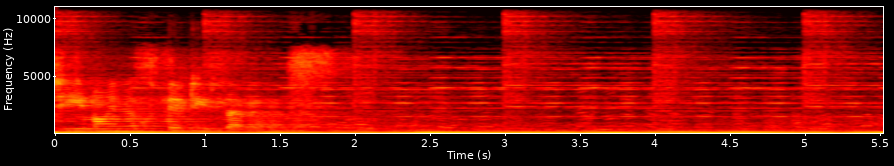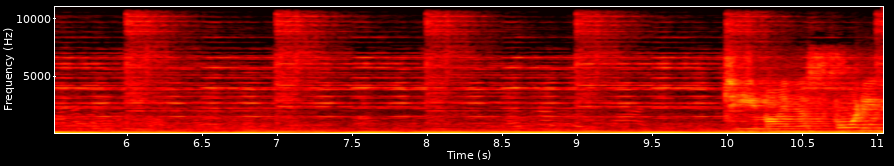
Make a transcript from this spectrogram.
T minus 50 seconds. T minus 40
